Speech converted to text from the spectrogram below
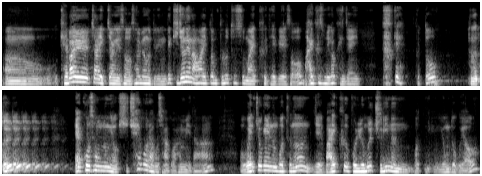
어, 개발자 입장에서 설명을 드리는데, 기존에 나와 있던 블루투스 마이크 대비해서 마이크 소리가 굉장히 크게, 그리고 또, 하나, 둘, 에코 성능 역시 최고라고 자부합니다. 어, 왼쪽에 있는 버튼은 이제 마이크 볼륨을 줄이는 버- 용도고요.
